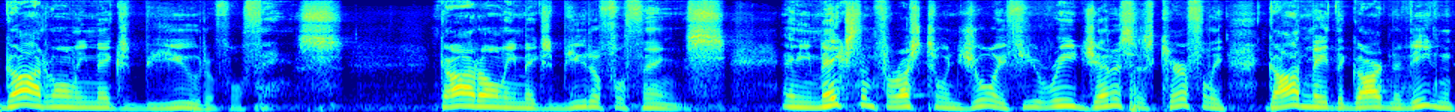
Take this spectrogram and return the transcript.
God only makes beautiful things. God only makes beautiful things. And he makes them for us to enjoy. If you read Genesis carefully, God made the Garden of Eden,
